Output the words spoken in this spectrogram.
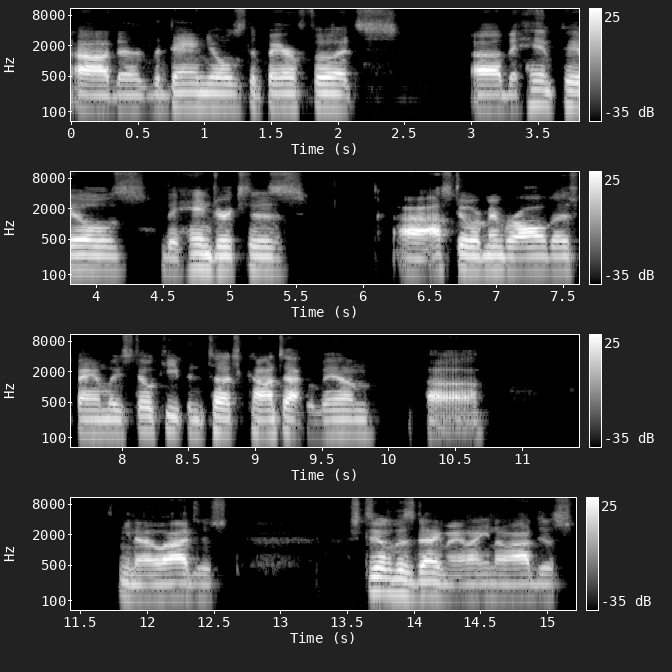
Uh, the the Daniels, the Barefoots, uh, the Hemphills, the Hendrixes. Uh, I still remember all those families. Still keep in touch, contact with them. Uh, you know, I just still to this day, man. I, you know, I just,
